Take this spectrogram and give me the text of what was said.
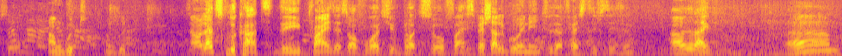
so I'm good. I'm good. Now let's look at the prices of what you bought so far, especially going into the festive season. How was it like? Um,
